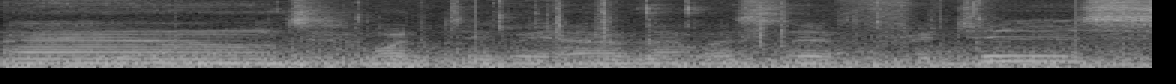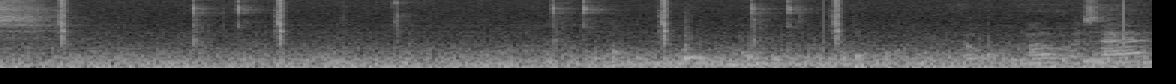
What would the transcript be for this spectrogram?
And what did we have? That was the fridges. Oh, what was that?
